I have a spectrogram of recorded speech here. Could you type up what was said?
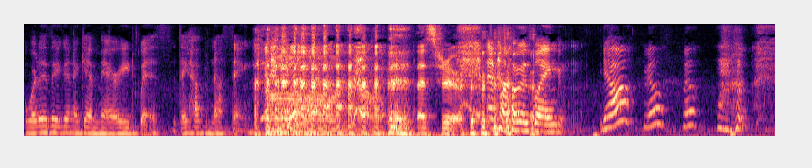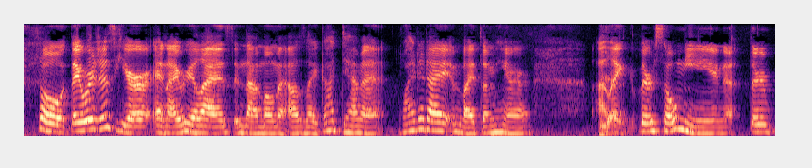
"What are they gonna get married with? They have nothing." Oh no. That's true. and I was like, "Yeah, yeah, yeah." so they were just here, and I realized in that moment, I was like, "God damn it! Why did I invite them here? I, Yeah. like, they're so mean. They're."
